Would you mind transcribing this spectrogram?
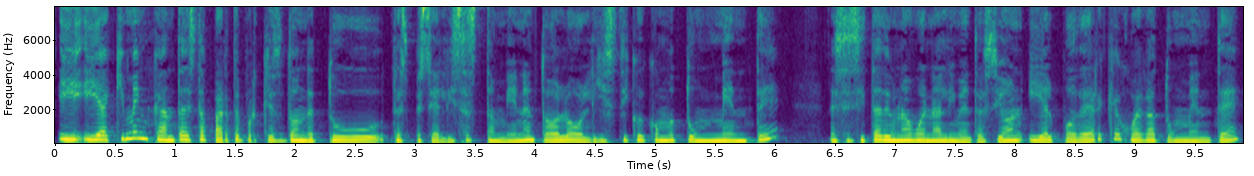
Y, y, aquí me encanta esta parte porque es donde tú te especializas también en todo lo holístico y cómo tu mente necesita de una buena alimentación y el poder que juega tu mente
